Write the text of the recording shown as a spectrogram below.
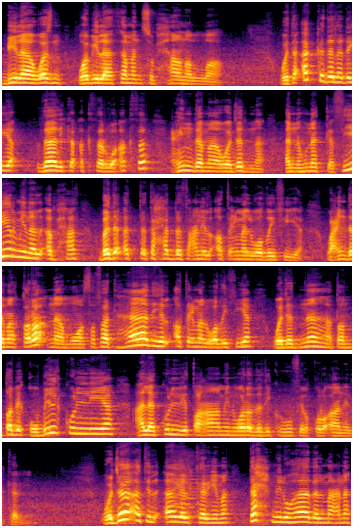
بلا وزن وبلا ثمن سبحان الله. وتأكد لدي ذلك أكثر وأكثر عندما وجدنا أن هناك كثير من الأبحاث بدأت تتحدث عن الأطعمة الوظيفية. وعندما قرأنا مواصفات هذه الأطعمة الوظيفية وجدناها تنطبق بالكلية على كل طعام ورد ذكره في القرآن الكريم. وجاءت الآية الكريمة تحمل هذا المعنى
